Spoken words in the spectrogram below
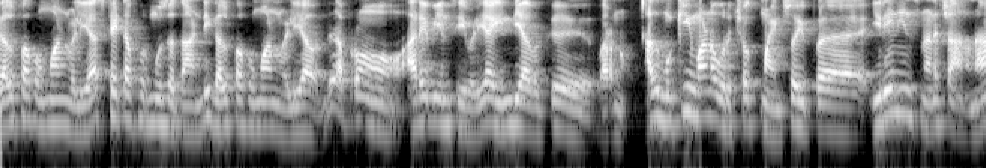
கல்ஃப் ஆஃப் ஒமான் வழியா ஸ்டேட் ஆஃப் ஹுர்மூஸை தாண்டி கல்ஃப் ஆஃப் ஒமான் வழியா வந்து அப்புறம் அரேபியன் சி வழியாக இந்தியாவுக்கு வரணும். அது முக்கியமான ஒரு சோக் பாயிண்ட் ஸோ இப்போ இரேனியன்ஸ் நினச்சாங்கன்னா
